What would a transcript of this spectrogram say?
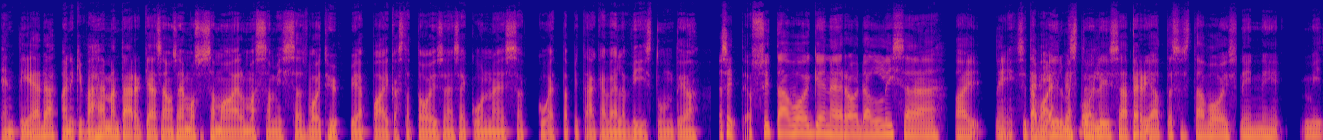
en tiedä. Ainakin vähemmän tärkeä se on semmoisessa maailmassa, missä voit hyppiä paikasta toiseen sekunneissa, kuin että pitää kävellä viisi tuntia. Ja sitten jos sitä voi generoida lisää, tai niin, sitä vaan ilmestyy voi. lisää, periaatteessa sitä voisi, niin, niin mi,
